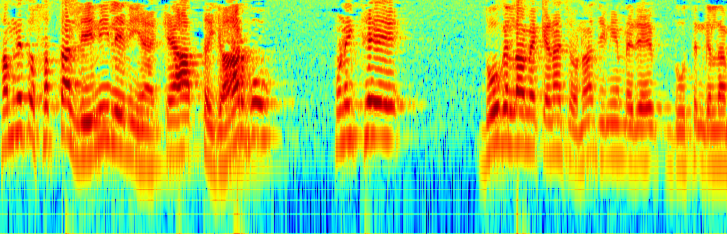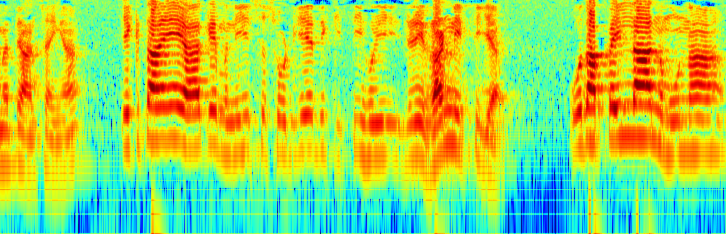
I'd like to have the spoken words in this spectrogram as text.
हमने तो सत्ता लेनी लेनी है क्या आप तैयार हो ਹੁਣ ਇੱਥੇ ਦੋ ਗੱਲਾਂ ਮੈਂ ਕਹਿਣਾ ਚਾਹੁੰਦਾ ਜਿਹੜੀਆਂ ਮੇਰੇ ਦੋ ਤਿੰਨ ਗੱਲਾਂ ਮੈਂ ਧਿਆਨ ਚ ਆਈਆਂ। ਇੱਕ ਤਾਂ ਇਹ ਆ ਕਿ ਮਨੀਸ਼ ਸੋਡੀਏ ਦੀ ਕੀਤੀ ਹੋਈ ਜਿਹੜੀ ਰਣਨੀਤੀ ਆ, ਉਹਦਾ ਪਹਿਲਾ ਨਮੂਨਾ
